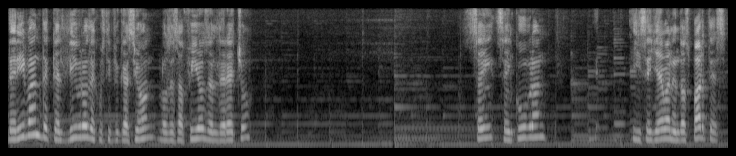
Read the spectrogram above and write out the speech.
derivan de que el libro de justificación, los desafíos del derecho, se, encubran y se llevan en dos partes.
